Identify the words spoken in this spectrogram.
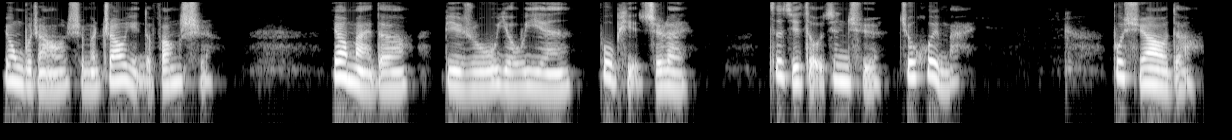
用不着什么招引的方式，要买的，比如油盐、布匹之类，自己走进去就会买；不需要的。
